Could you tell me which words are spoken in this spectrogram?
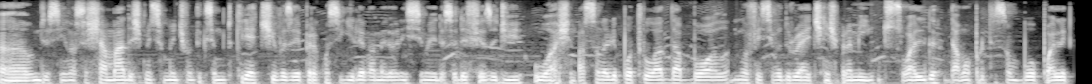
vamos dizer assim, nossas chamadas principalmente vão ter que ser muito criativas aí para conseguir levar melhor em cima aí dessa defesa de Washington. Passando ali pro outro lado da bola, em ofensiva do Redskins para mim muito sólida, dá uma proteção boa pro Alex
